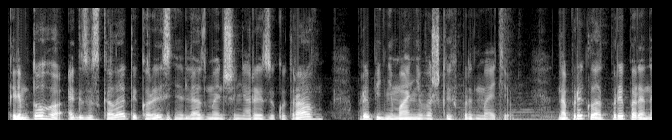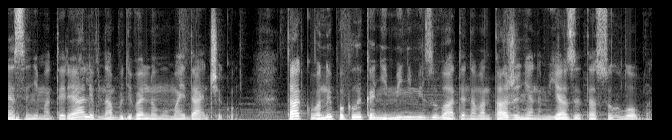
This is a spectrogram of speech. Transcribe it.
Крім того, екзоскелети корисні для зменшення ризику травм при підніманні важких предметів, наприклад, при перенесенні матеріалів на будівельному майданчику. Так, вони покликані мінімізувати навантаження на м'язи та суглоби.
